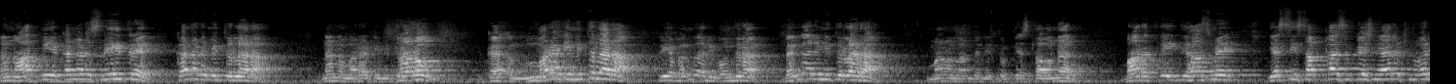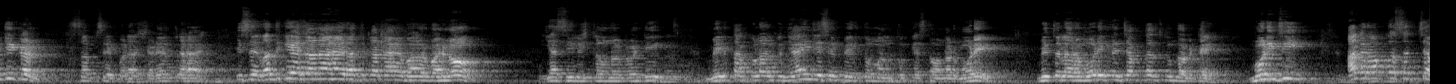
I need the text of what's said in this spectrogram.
ನನ್ನ ಆತ್ಮೀಯ ಕನ್ನಡ ಸ್ನೇಹಿತರೆ ಕನ್ನಡ ಮಿತ್ರಲಾರ ನನ್ನ ಮರಾಠಿ ಮಿತ್ರಾನೋ క- మరాఠీ మిత్రులారా ప్రియ బెంగాలీ బంధురా బెంగాలీ మిత్రులారా మనల్ని అందరినీ తొక్కేస్తా ఉన్నారు भारत के इतिहास में एससी सब क्लासिफिकेशन आरक्षण वर्गीकरण सबसे बड़ा षड्यंत्र है इसे रद्द किया जाना है रद्द करना है भाई बहनों ఎస్సీ లిస్టులో ఉన్నటువంటి మిగతా కులాలకు న్యాయం చేసే పేరుతో మనం తొక్కేస్తా ఉన్నాడు మోడీ మిత్రులారా మోడీకి నేను చెప్పదలుచుకుంది ఒకటే మోడీ जी अगर आपका सच्चा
